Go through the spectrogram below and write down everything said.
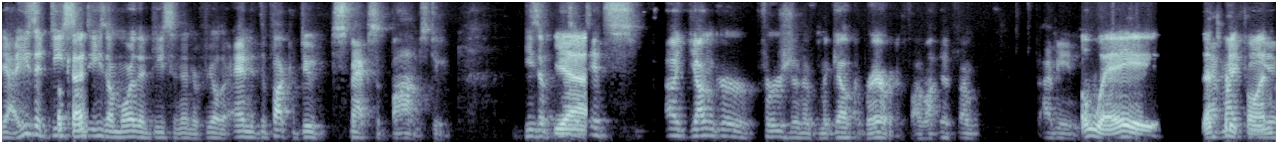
Yeah. He's a decent. Okay. He's a more than decent interfielder, and the fucking dude smacks some bombs, dude. He's a. Yeah. He's a, it's a younger version of Miguel Cabrera. If I'm, if I'm, I mean, oh wait, that's that pretty fun. Be,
